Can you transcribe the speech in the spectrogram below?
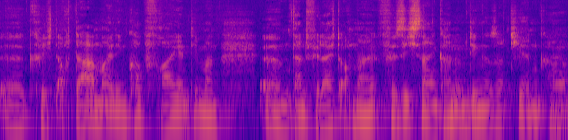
äh, kriegt auch da mal den Kopf frei, indem man ähm, dann vielleicht auch mal für sich sein kann mhm. und Dinge sortieren kann. Ja.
